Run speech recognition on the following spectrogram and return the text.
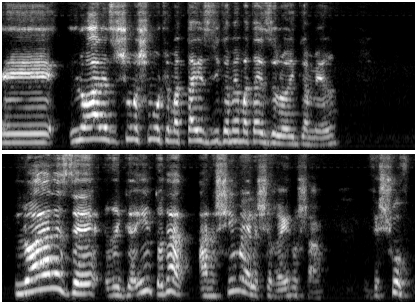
אה, לא היה לזה שום משמעות למתי זה ייגמר, מתי זה לא ייגמר. לא היה לזה רגעים, אתה יודע, האנשים האלה שראינו שם, ושוב,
